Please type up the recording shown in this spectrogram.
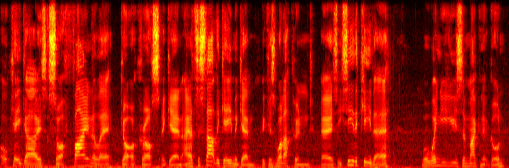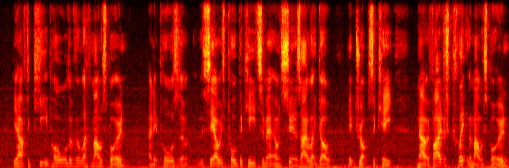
Okay guys, so I finally got across again. I had to start the game again because what happened is, you see the key there? Well when you use the magnet gun, you have to keep hold of the left mouse button and it pulls them. See how it's pulled the key to me? And as soon as I let go, it drops the key. Now if I just click the mouse button,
